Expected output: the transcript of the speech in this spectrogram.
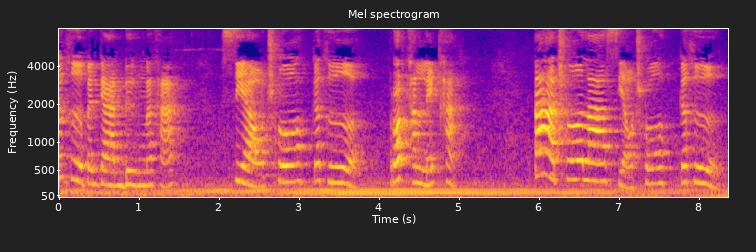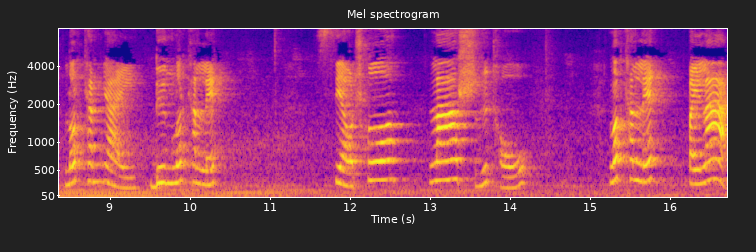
ก็คือเป็นการดึงนะคะ เสี่ยวเชอก็คือรถคันเล็กค่ะ ต้าเชอลาเสี่ยวเชอก็คือรถคันใหญ่ ดึงรถคันเล็ก เสี่ยวเชอลาสือโถรถคันเล็กไปลาก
